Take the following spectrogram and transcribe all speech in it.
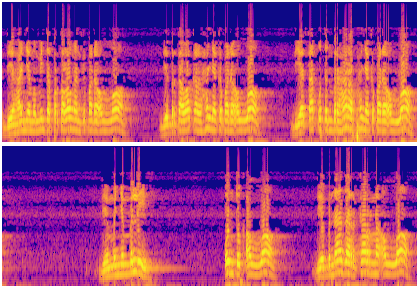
Dia hanya meminta pertolongan kepada Allah. Dia bertawakal hanya kepada Allah. Dia takut dan berharap hanya kepada Allah. Dia menyembelih untuk Allah. Dia bernazar karena Allah.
